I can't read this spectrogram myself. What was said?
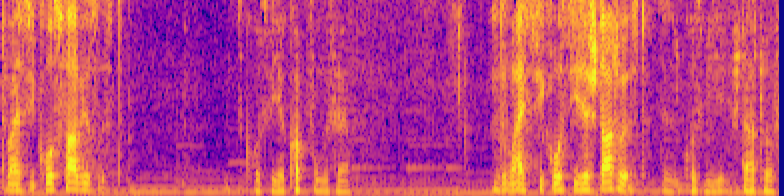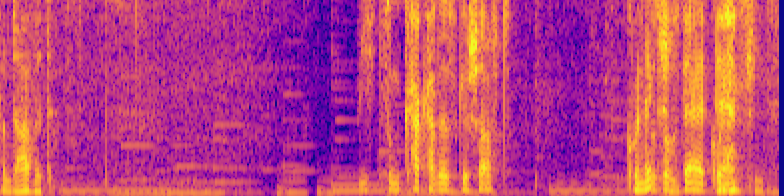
Du weißt, wie groß Fabius ist. So groß wie ihr Kopf ungefähr. Und du weißt, wie groß diese Statue ist. Sie ist so groß wie die Statue von David. Wie ich zum Kack hat er es geschafft. Connections. der- der- Connections.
